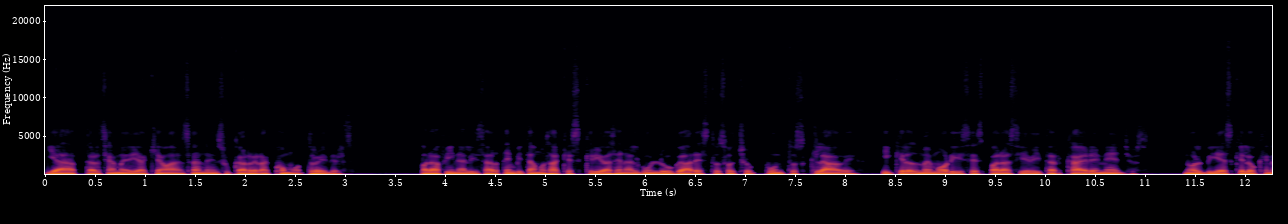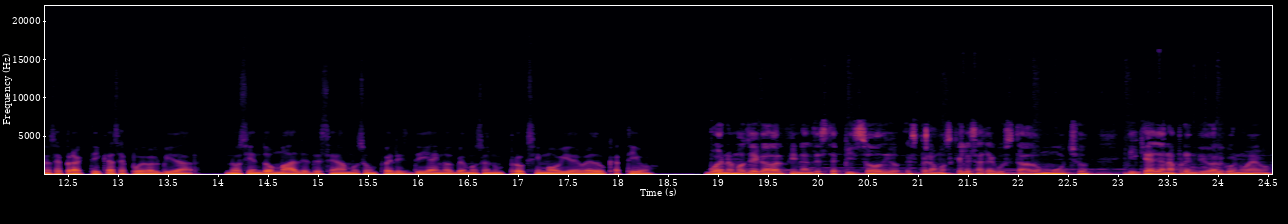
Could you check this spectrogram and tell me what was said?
y adaptarse a medida que avanzan en su carrera como traders. Para finalizar, te invitamos a que escribas en algún lugar estos ocho puntos claves y que los memorices para así evitar caer en ellos. No olvides que lo que no se practica se puede olvidar. No siendo mal, les deseamos un feliz día y nos vemos en un próximo video educativo. Bueno, hemos llegado al final de este episodio, esperamos que les haya gustado mucho y que hayan aprendido algo nuevo.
